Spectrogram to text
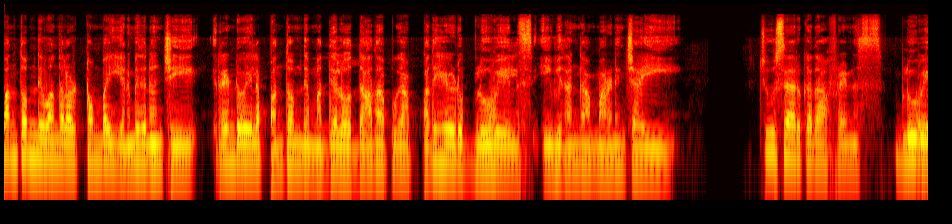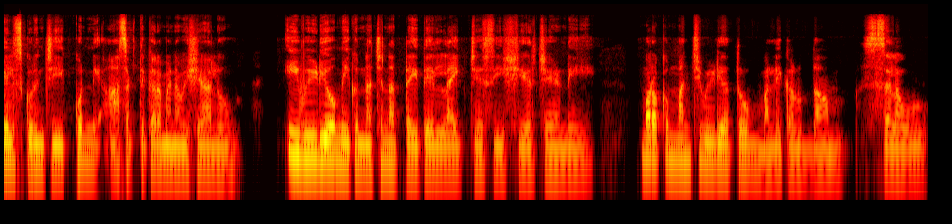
పంతొమ్మిది వందల తొంభై ఎనిమిది నుంచి రెండు వేల పంతొమ్మిది మధ్యలో దాదాపుగా పదిహేడు బ్లూ వేల్స్ ఈ విధంగా మరణించాయి. చూశారు కదా ఫ్రెండ్స్ బ్లూ వేల్స్ గురించి కొన్ని ఆసక్తికరమైన విషయాలు. ఈ వీడియో మీకు నచ్చినట్టయితే లైక్ చేసి షేర్ చేయండి. మరొక మంచి వీడియోతో మళ్ళీ కలుద్దాం. సెలవు.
